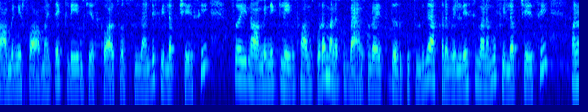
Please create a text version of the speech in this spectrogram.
నామినీ ఫామ్ అయితే క్లెయిమ్ చేసుకోవాల్సి వస్తుందండి ఫిలప్ చేసి. సో ఈ నామినీ క్లెయిమ్ ఫామ్ కూడా మనకు బ్యాంకులో అయితే దొరుకుతుంది. అక్కడ వెళ్ళేసి మనము ఫిలప్ చేసి మన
